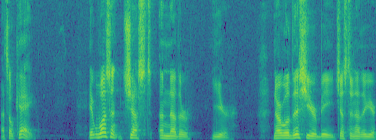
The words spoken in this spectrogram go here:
That's okay. it wasn't just another year. Nor will this year be just another year.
